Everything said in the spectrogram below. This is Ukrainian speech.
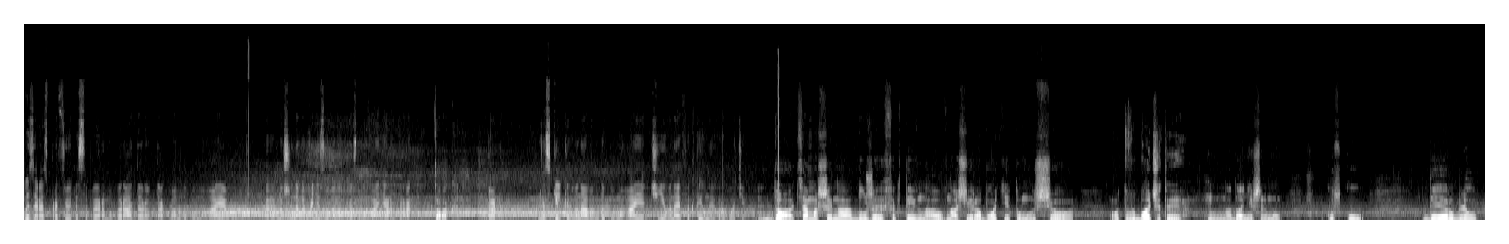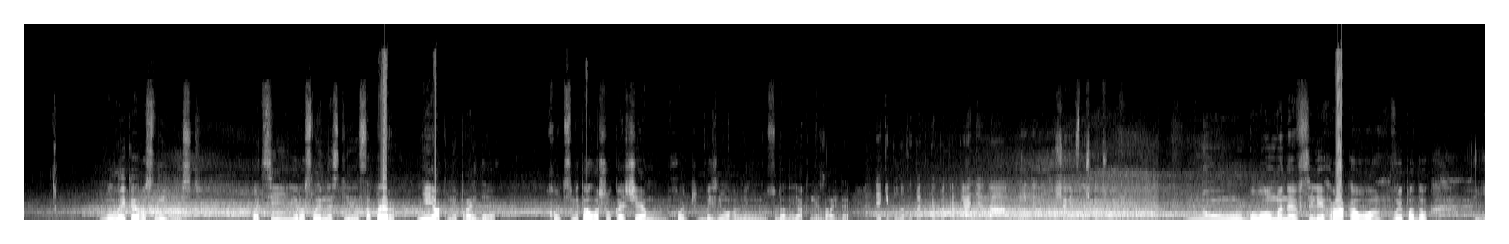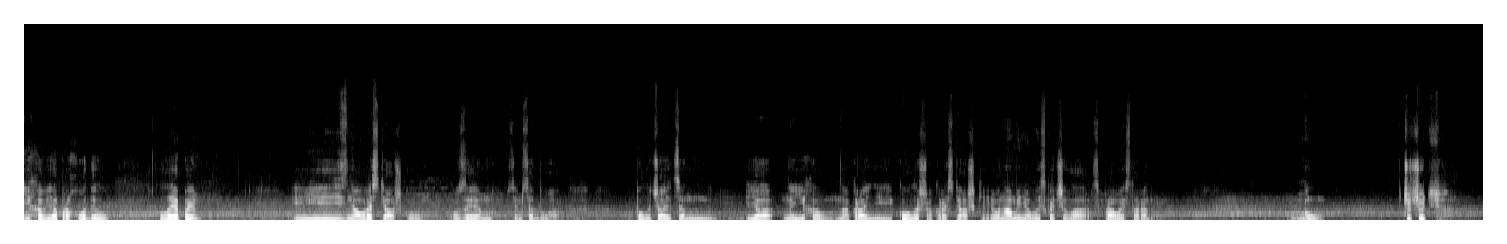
Ви зараз працюєте сапером-оператором, так вам допомагає е, машина механізованого розмінування армтрак. Так. Так наскільки вона вам допомагає? Чи є вона ефективною в роботі? Да, ця машина дуже ефективна в нашій роботі, тому що, от ви бачите на данішньому куску, де я роблю, велика рослинність. По цій рослинності сапер ніяк не пройде. Хоч з металошукачем, хоч без нього він сюди ніяк не зайде. Які були випадки потрапляння на міни? Що він знешкоджував? Ну, було в мене в селі Граково випадок. Їхав я, проходив лепи і зняв розтяжку ОЗМ-72. Получається, я наїхав на крайній колишок розтяжки, і вона в мене вискочила з правої сторони. Ну, чуть-чуть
